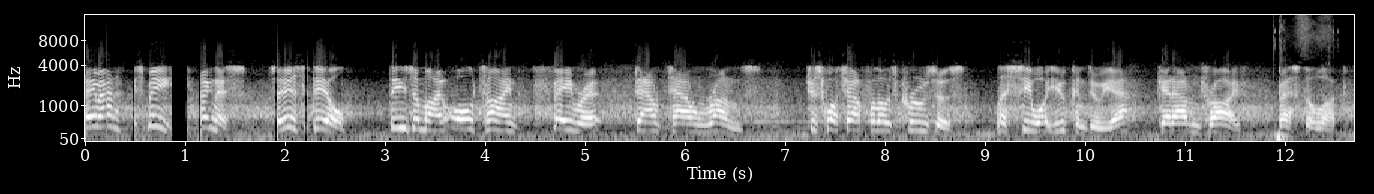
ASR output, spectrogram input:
Hey man, it's me, Magnus. So here's the deal. These are my all-time favorite downtown runs. Just watch out for those cruisers. Let's see what you can do, yeah? Get out and drive. Best of luck.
